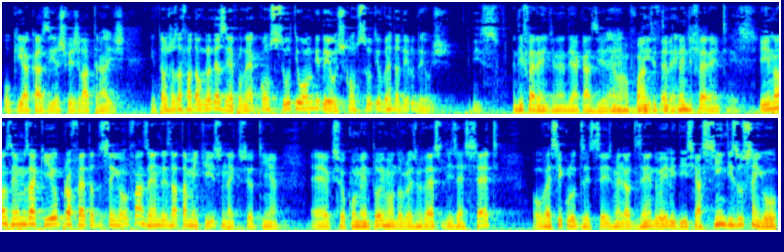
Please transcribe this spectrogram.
o que Acasias fez lá atrás. Então Josafá dá um grande exemplo, né? Consulte o homem de Deus, consulte o verdadeiro Deus. Isso. Diferente, né, de Acasias. É, Não, foi uma diferente. atitude bem diferente. Isso. E nós vemos aqui o profeta do Senhor fazendo exatamente isso, né, que o Senhor tinha, é, que o Senhor comentou, irmão Douglas, no verso 17, ou versículo 16, melhor dizendo, ele disse, assim diz o Senhor,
